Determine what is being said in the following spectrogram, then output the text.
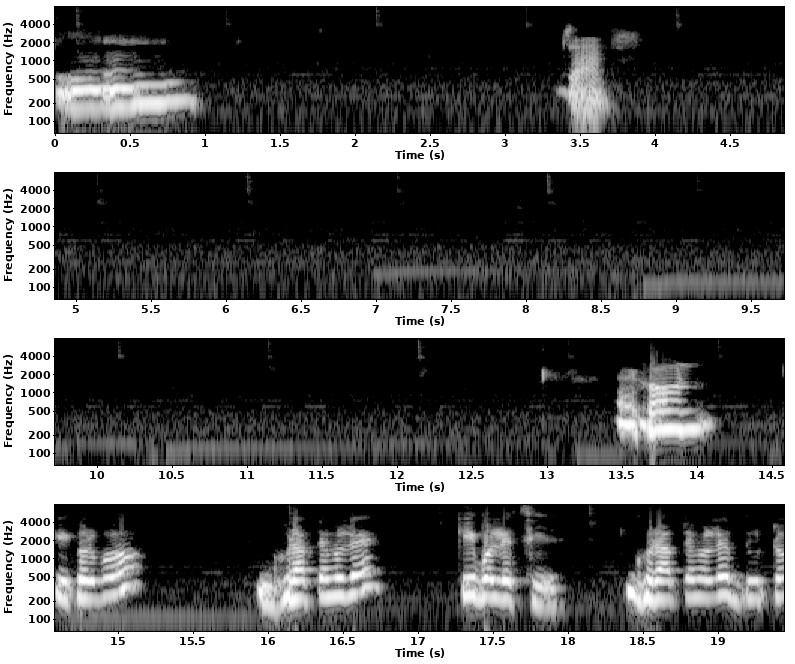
তিন চার এখন কি করব? ঘোরাতে হলে কি বলেছি? ঘোরাতে হলে দুটো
